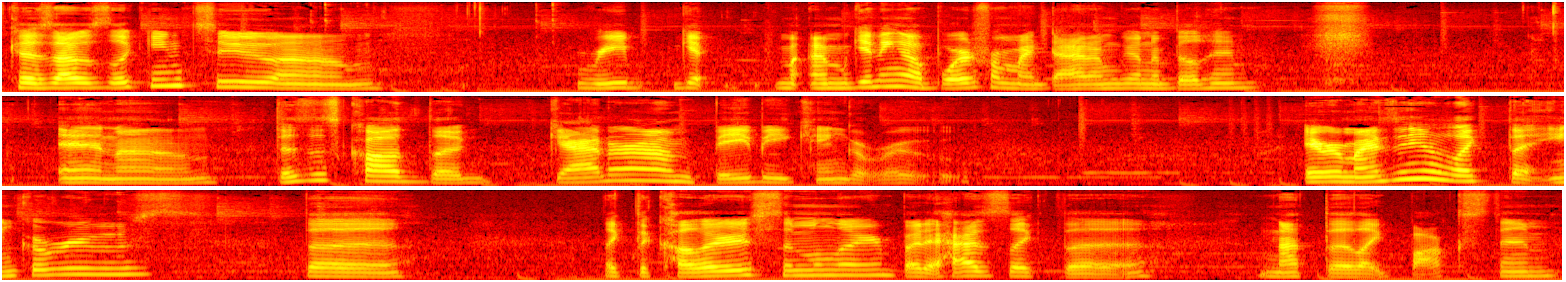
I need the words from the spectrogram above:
Because I was looking to um, re get. I'm getting a board from my dad. I'm gonna build him. And um, this is called the Gateron Baby Kangaroo. It reminds me of like the Inkaroos. The like the color is similar, but it has like the not the like box stem.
